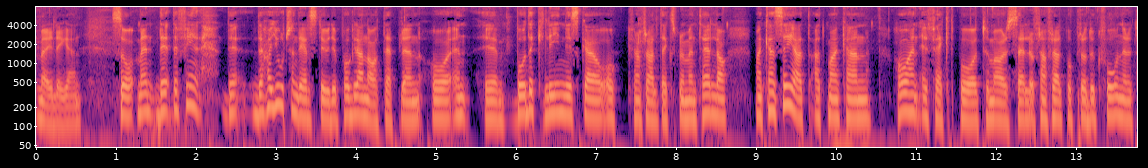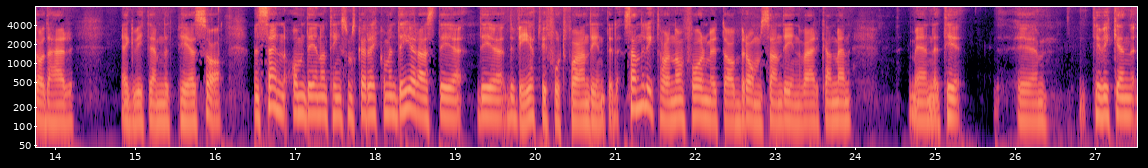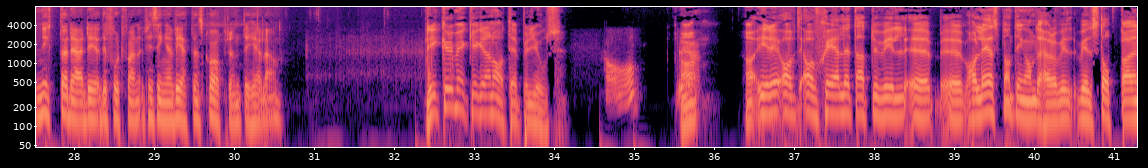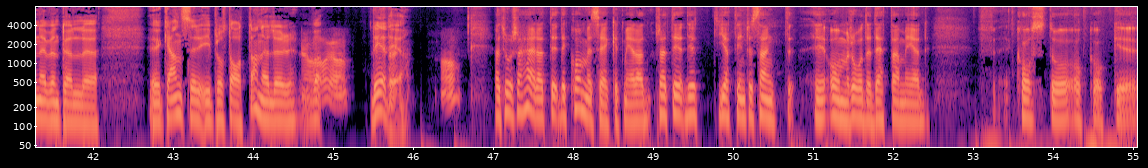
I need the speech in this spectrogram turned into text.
Möjligen. Så, men det, det, fin, det, det, har gjorts en del studier på granatäpplen, och en, eh, både kliniska och framförallt experimentella. Man kan se att, att man kan ha en effekt på tumörceller och framförallt på produktionen av det här äggviteämnet PSA. Men sen om det är någonting som ska rekommenderas, det, det, det vet vi fortfarande inte. Sannolikt har det någon form av bromsande inverkan, men men till, eh, till vilken nytta det är, det, det fortfarande finns ingen vetenskap runt det hela. Dricker du mycket granatäppeljuice? Ja. ja. Ja, är det av, av skälet att du vill eh, eh, ha läst någonting om det här och vill, vill stoppa en eventuell eh, eh cancer i prostatan eller? Ja, ja. Det är det? Ja. Jag tror så här att det, det kommer säkert mera, för att det, det är ett jätteintressant eh, område detta med kost och, och, och eh,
